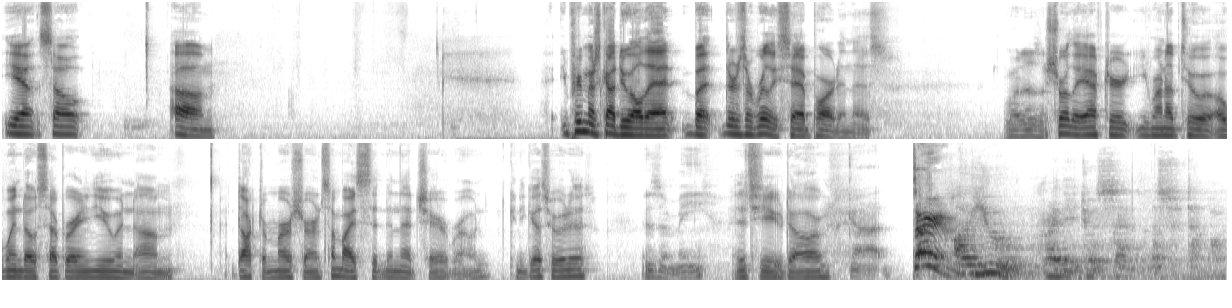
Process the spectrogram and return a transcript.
Yeah, so um you pretty much got to do all that, but there's a really sad part in this. What is it? Shortly after you run up to a, a window separating you and um Dr. Mercer and somebody's sitting in that chair, bro. Can you guess who it is? Is it me? It's you, dog. God damn! Are you ready to ascend, Mr. Temple?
